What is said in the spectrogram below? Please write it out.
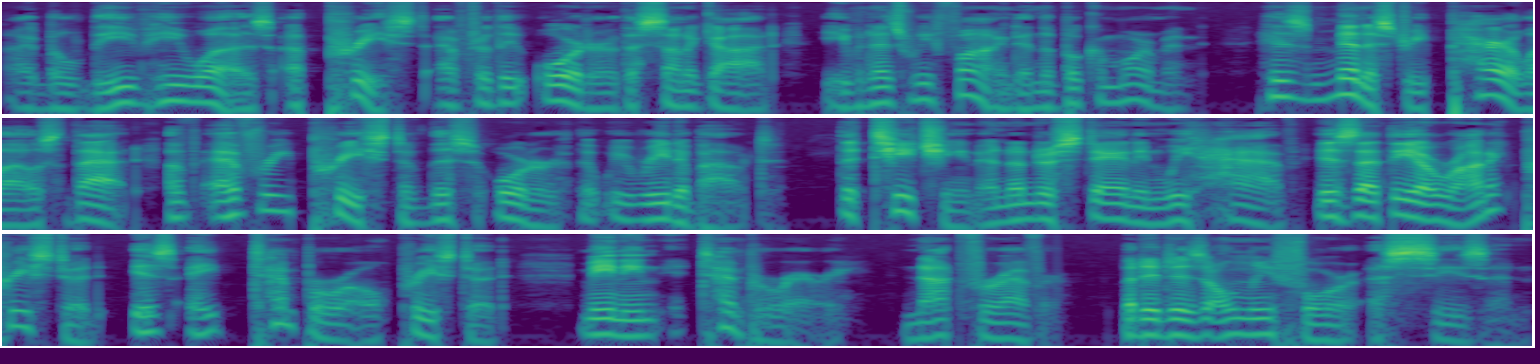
I believe he was a priest after the order of the Son of God, even as we find in the Book of Mormon. His ministry parallels that of every priest of this order that we read about. The teaching and understanding we have is that the Aaronic priesthood is a temporal priesthood, meaning temporary, not forever, but it is only for a season.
